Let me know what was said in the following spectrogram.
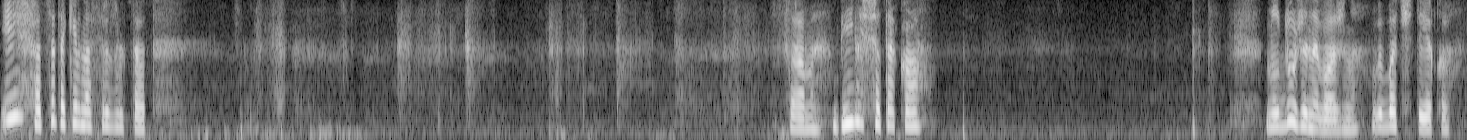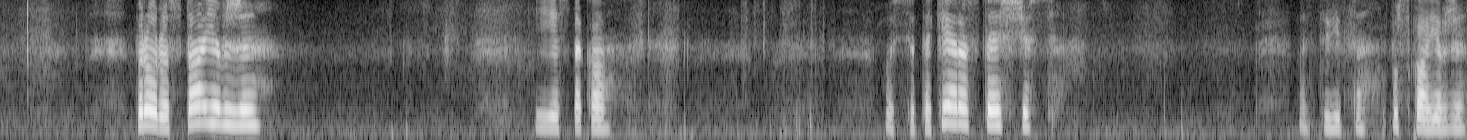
І оце такий в нас результат. Саме більша така. Ну, дуже неважно. Ви бачите, яка проростає вже. Є така. Ось таке росте щось. Ось дивіться, пускає вже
